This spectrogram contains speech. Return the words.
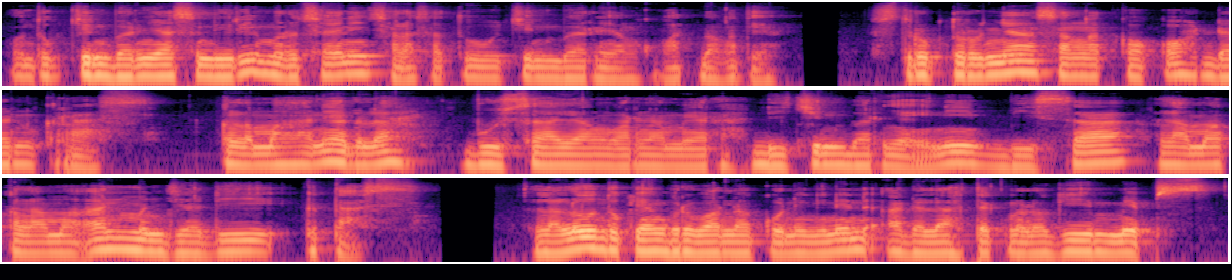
Untuk chin barnya sendiri menurut saya ini salah satu chin bar yang kuat banget ya. Strukturnya sangat kokoh dan keras Kelemahannya adalah busa yang warna merah di chin barnya ini bisa lama-kelamaan menjadi getas. Lalu untuk yang berwarna kuning ini adalah teknologi MIPS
